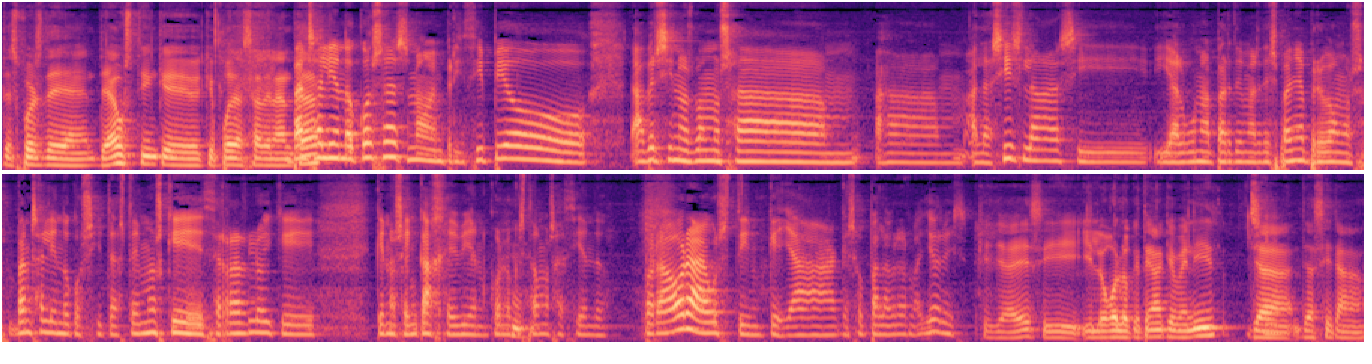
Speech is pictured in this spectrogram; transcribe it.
después de, de Austin que, que puedas adelantar. Van saliendo cosas, no, en principio, a ver si nos vamos a, a, a las islas y, y alguna parte más de España, pero vamos, van saliendo cositas. Tenemos que cerrarlo y que, que nos encaje bien con lo que estamos haciendo. Por ahora, Austin, que ya que son palabras mayores. que ya es, y, y luego lo que tenga que venir ya, ya se irá.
